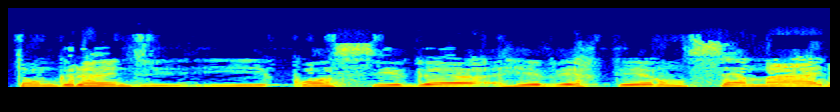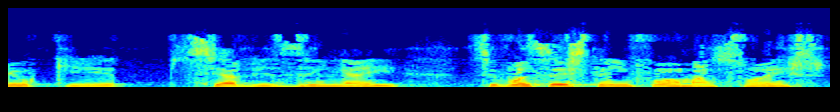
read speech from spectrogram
tão grande e consiga reverter um cenário que se avizinha aí. Se vocês têm informações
